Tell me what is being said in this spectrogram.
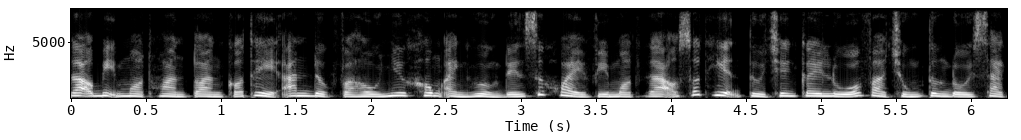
gạo bị mọt hoàn toàn có thể ăn được và hầu như không ảnh hưởng đến sức khỏe vì mọt gạo xuất hiện từ trên cây lúa và chúng tương đối sạch.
